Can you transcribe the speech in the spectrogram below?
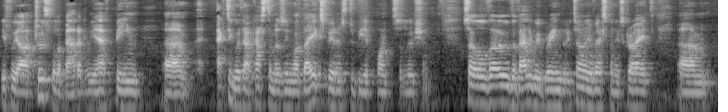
if we are truthful about it, we have been um, acting with our customers in what they experience to be a point solution. So, although the value we bring, the return on investment is great, um,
